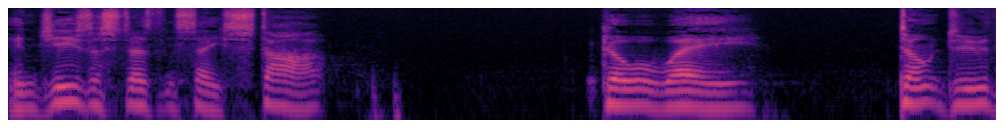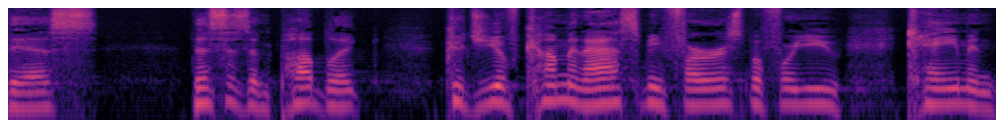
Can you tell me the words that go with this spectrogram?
And Jesus doesn't say, Stop, go away, don't do this. This is in public. Could you have come and asked me first before you came and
